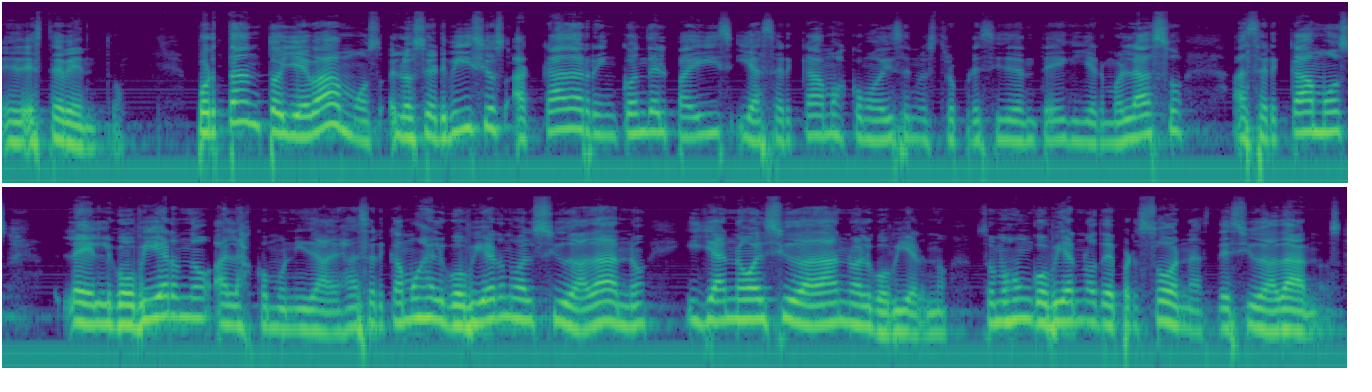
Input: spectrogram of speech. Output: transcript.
este evento. Por tanto, llevamos los servicios a cada rincón del país y acercamos, como dice nuestro presidente Guillermo Lazo, acercamos el gobierno a las comunidades, acercamos el gobierno al ciudadano y ya no el ciudadano al gobierno. Somos un gobierno de personas, de ciudadanos.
